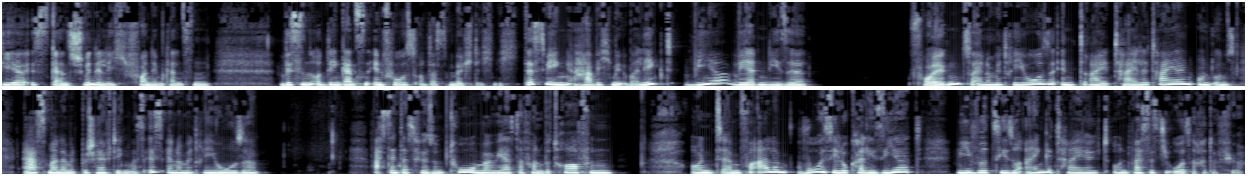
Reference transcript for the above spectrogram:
dir ist ganz schwindelig von dem ganzen Wissen und den ganzen Infos und das möchte ich nicht. Deswegen habe ich mir überlegt, wir werden diese Folgen zur Endometriose in drei Teile teilen und uns erstmal damit beschäftigen, was ist Endometriose, was sind das für Symptome, wer ist davon betroffen? Und ähm, vor allem, wo ist sie lokalisiert, wie wird sie so eingeteilt? Und was ist die Ursache dafür.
